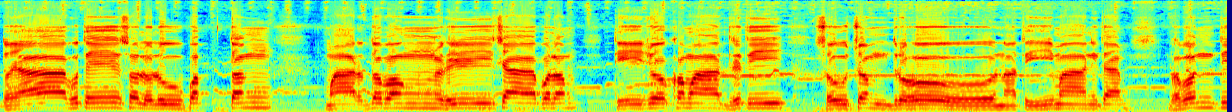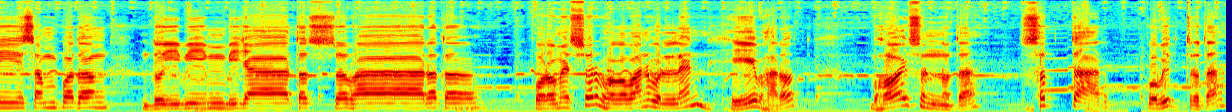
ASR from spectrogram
দয়াভূতে সলুপপ্তং মার্দবং হ্রীচাবলম ক্ষমা ধৃতি শৌচম দ্রোহ নাতিমানিতা ভবন্তি সম্পদং দৈবীম বিজাতস্য ভারত পরমেশ্বর ভগবান বললেন হে ভারত ভয় শূন্যতা সত্যার পবিত্রতা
